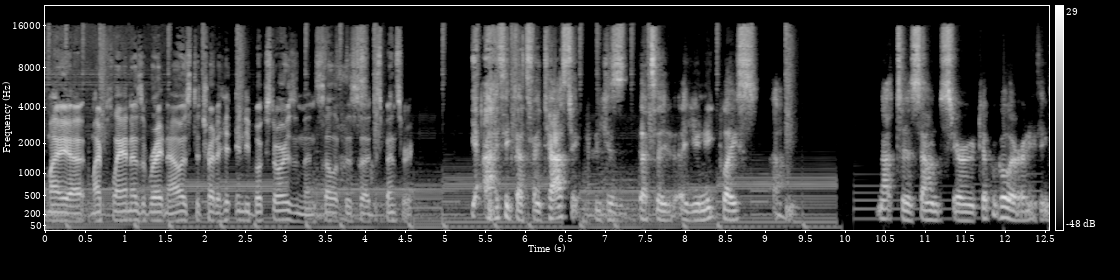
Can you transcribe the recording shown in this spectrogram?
my uh, my plan as of right now is to try to hit indie bookstores and then sell at this uh, dispensary. Yeah, I think that's fantastic because that's a, a unique place. Um, not to sound stereotypical or anything,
